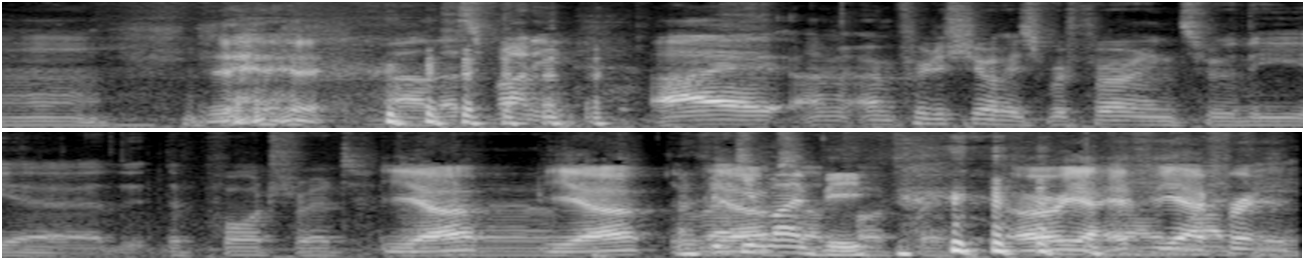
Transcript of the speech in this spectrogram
Uh, that's funny. I I'm, I'm pretty sure he's referring to the uh, the, the portrait. yeah, uh, yeah. I think he might be. portrait. Oh yeah, if yeah for be.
